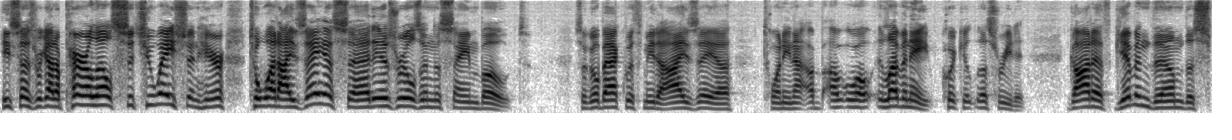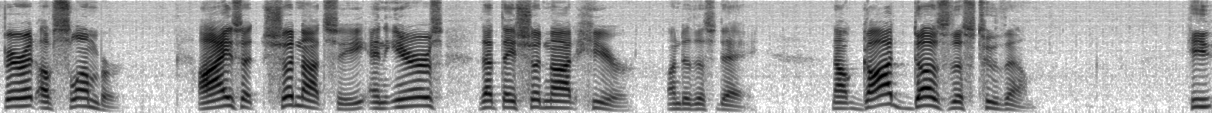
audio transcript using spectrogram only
He says we got a parallel situation here to what Isaiah said Israel's in the same boat. So go back with me to Isaiah 29, uh, uh, well, 11 8. Quick, let's read it. God hath given them the spirit of slumber, eyes that should not see, and ears that they should not hear unto this day. Now, God does this to them. He,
